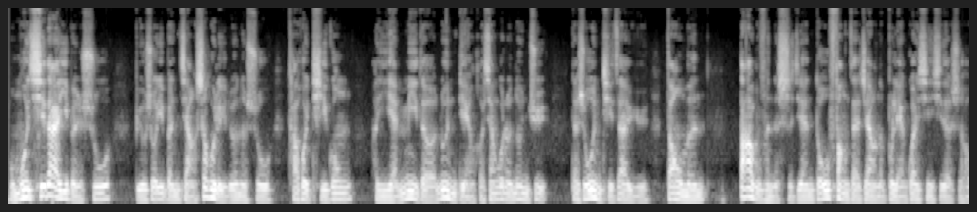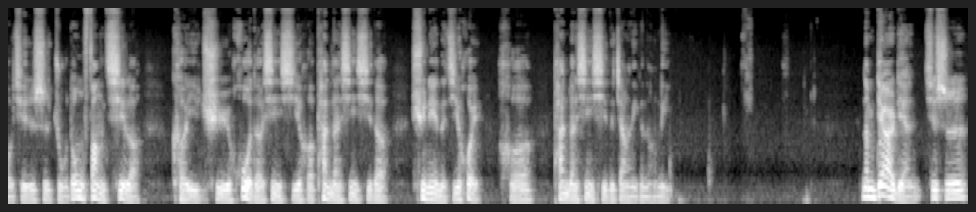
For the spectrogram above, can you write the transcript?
我们会期待一本书，比如说一本讲社会理论的书，它会提供很严密的论点和相关的论据。但是问题在于，当我们大部分的时间都放在这样的不连贯信息的时候，其实是主动放弃了可以去获得信息和判断信息的训练的机会和判断信息的这样的一个能力。那么第二点，其实。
